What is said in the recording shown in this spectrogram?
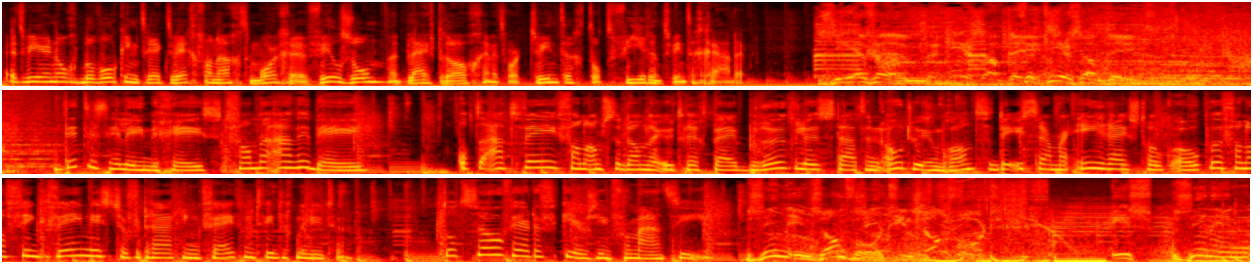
Het weer nog. Bewolking trekt weg vannacht. Morgen veel zon. Het blijft droog en het wordt 20 tot 24 graden. ZFM, verkeersupdate. verkeersupdate. Dit is Helene de Geest van de AWB. Op de A2 van Amsterdam naar Utrecht bij Breukelen staat een auto in brand. Er is daar maar één rijstrook open. Vanaf Vinkveen is de verdraging 25 minuten. Tot zover de verkeersinformatie. Zin in Zandvoort, zin in Zandvoort. is Zin in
